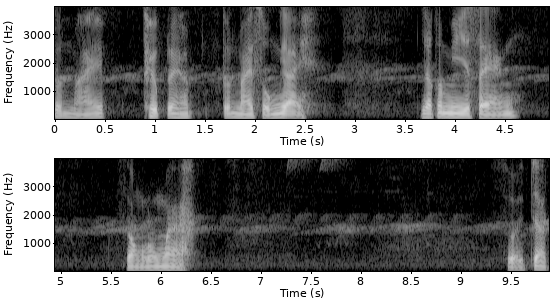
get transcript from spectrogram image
ต้นไม้ทึบเลยครับ ต้นไม้สูงใหญ่ แล้วก็มีแสงส่องลงมา สวยจัด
